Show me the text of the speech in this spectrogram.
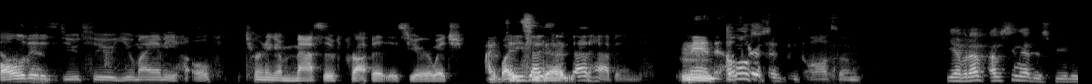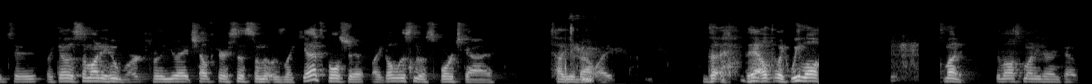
All of it is due to U Miami Health turning a massive profit this year. Which I why do you guys that. think that happened? Man, the healthcare system's awesome. Yeah, but I've, I've seen that disputed too. Like there was somebody who worked for the UH healthcare system that was like, "Yeah, it's bullshit. Like, don't listen to a sports guy tell you about like the the health. Like, we lost money. We lost money during COVID."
